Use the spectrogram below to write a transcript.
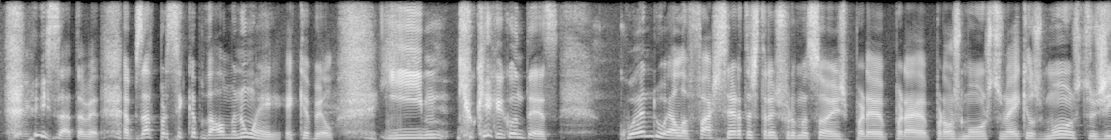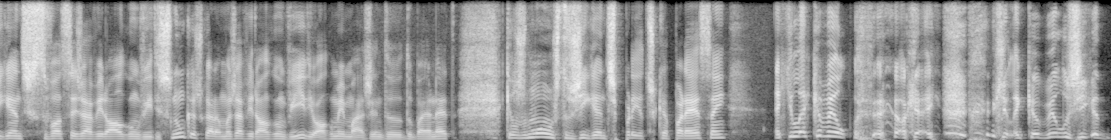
Exatamente. Apesar de parecer cabedal, mas não é, é cabelo. E, e o que é que acontece? Quando ela faz certas transformações para, para, para os monstros, não é? aqueles monstros gigantes que se vocês já viram algum vídeo, se nunca jogaram, mas já viram algum vídeo, alguma imagem do, do Bayonetta, aqueles monstros gigantes pretos que aparecem, aquilo é cabelo, ok? Aquilo é cabelo gigante.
